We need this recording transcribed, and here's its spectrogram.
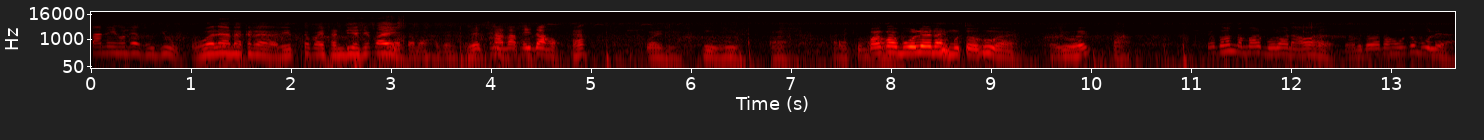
ના તો પાછી ઠંડી હશે પાછી. રેત ખાતા થઈ જાહો. કોઈ નહીં પણ કોઈ બોલે નહીં હું તો હું હે? એવું હોય? તો તો તમારે બોલવાના? આવો હે. અમે તો તો હું તો બોલ્યા?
